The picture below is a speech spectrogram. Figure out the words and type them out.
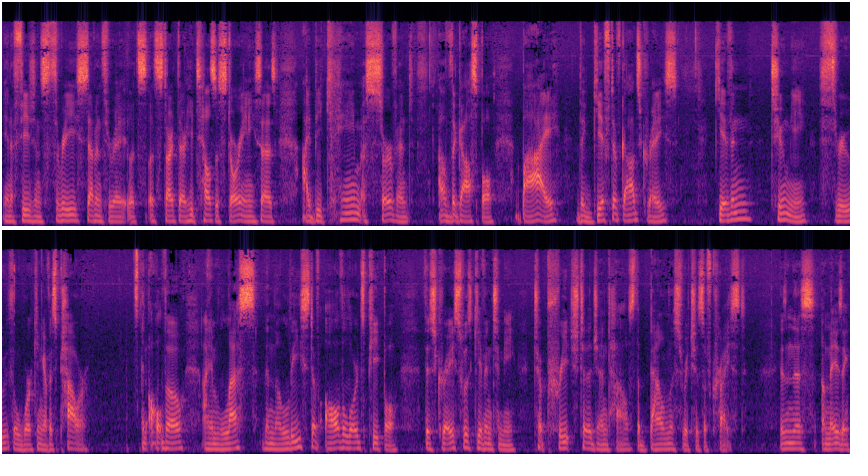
in Ephesians 3 7 through 8, let's, let's start there. He tells a story and he says, I became a servant of the gospel by the gift of God's grace given to me through the working of his power. And although I am less than the least of all the Lord's people, this grace was given to me to preach to the Gentiles the boundless riches of Christ. Isn't this amazing?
